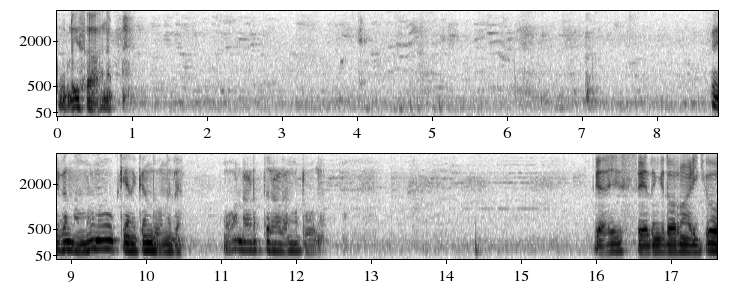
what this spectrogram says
പുളി സാധനം. ഇപ്പം ഇവൻ നമ്മൾ നോക്കി നിൽക്കാൻ തോന്നില്ല ഓണ്ട് അടുത്തൊരാൾ അങ്ങോട്ട് പോകുന്നു. ഗൈസ് ഏതെങ്കിലും ഒരെണ്ണം അടിക്കുമോ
